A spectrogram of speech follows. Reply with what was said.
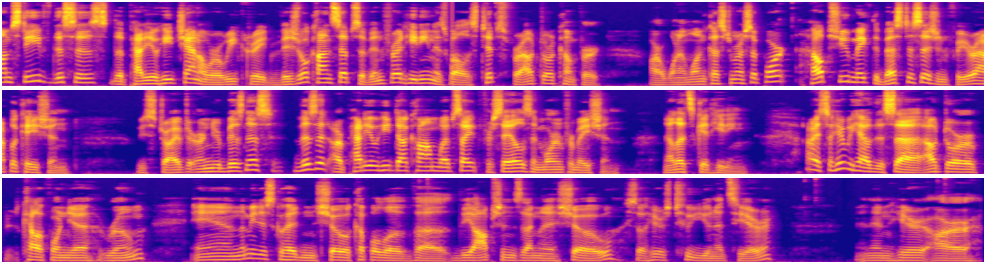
I'm Steve. This is the Patio Heat channel where we create visual concepts of infrared heating as well as tips for outdoor comfort. Our one-on-one customer support helps you make the best decision for your application. We strive to earn your business. Visit our patioheat.com website for sales and more information. Now let's get heating. All right, so here we have this uh, outdoor California room. And let me just go ahead and show a couple of uh, the options that I'm going to show. So here's two units here. And then here are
